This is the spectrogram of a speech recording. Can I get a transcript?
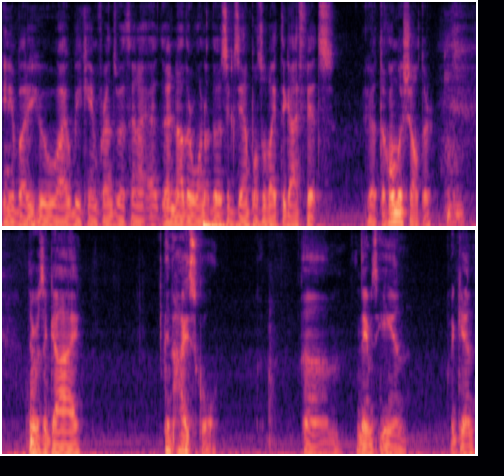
Anybody who I became friends with, and I, another one of those examples of like the guy Fitz, who at the homeless shelter. There was a guy in high school. Um, his name's Ian. Again,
